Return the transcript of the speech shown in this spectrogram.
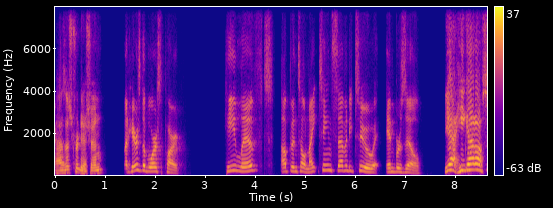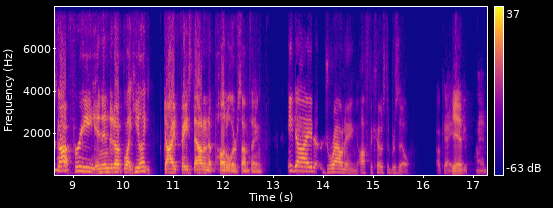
As is tradition. But here's the worst part. He lived up until 1972 in Brazil. Yeah, he got off scot free and ended up like he like died face down in a puddle or something. He died drowning off the coast of Brazil. Okay, Yeah. plan.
